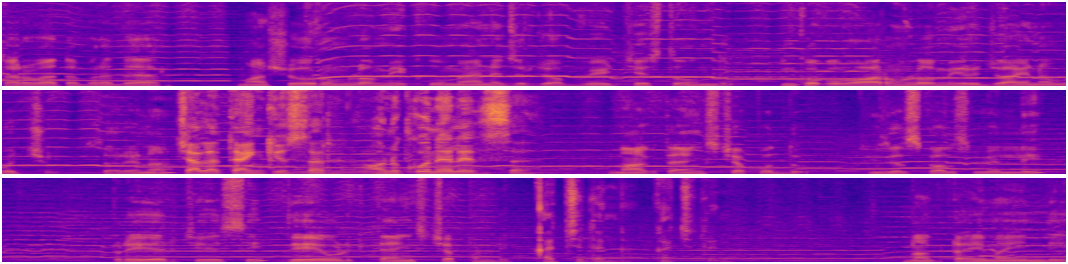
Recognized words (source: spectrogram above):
తర్వాత బ్రదర్ మా షోరూంలో మీకు మేనేజర్ జాబ్ వెయిట్ చేస్తూ ఉంది. ఇంకొక వారంలో మీరు జాయిన్ అవ్వచ్చు. సరేనా? చాలా థ్యాంక్ యూ సార్. అనుకోనే లేదు సార్. నాకు థ్యాంక్స్ చెప్పొద్దు. జీసస్ కాల్స్కి వెళ్ళి ప్రేయర్ చేసి దేవుడికి థ్యాంక్స్ చెప్పండి. ఖచ్చితంగా ఖచ్చితంగా. నాకు టైం అయింది.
